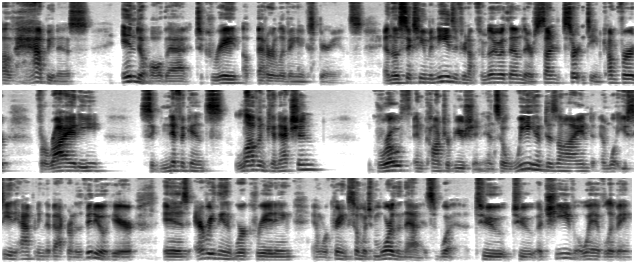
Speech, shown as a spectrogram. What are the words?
of happiness into all that to create a better living experience. And those six human needs, if you're not familiar with them, they're certainty and comfort, variety, significance, love and connection, growth and contribution. And so we have designed, and what you see happening in the background of the video here is everything that we're creating, and we're creating so much more than that. It's what to to achieve a way of living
